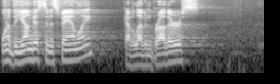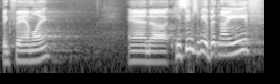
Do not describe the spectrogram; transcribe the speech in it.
one of the youngest in his family, got 11 brothers, big family. And uh, he seems to be a bit naive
